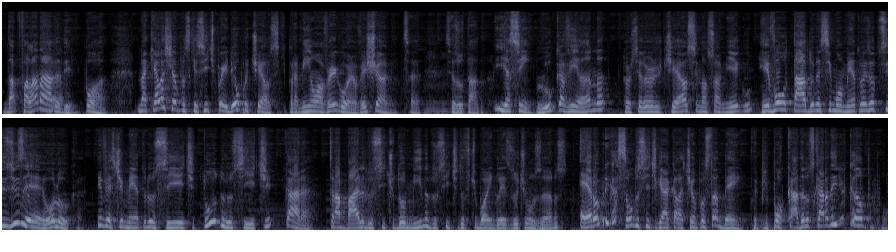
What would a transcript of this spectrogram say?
Não dá pra falar nada dele. Porra, naquela Champions que o City perdeu pro Chelsea, que pra mim é uma vergonha, é um vexame, esse resultado. E assim, Luca Viana, torcedor do Chelsea, nosso amigo, revoltado nesse momento, mas eu preciso dizer, ô Luca, investimento do City, tudo do City, cara, trabalho do City, o domínio do City do futebol inglês nos últimos anos, era obrigação do City ganhar aquela Champions também. Foi pipocada dos caras dentro de campo, pô.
